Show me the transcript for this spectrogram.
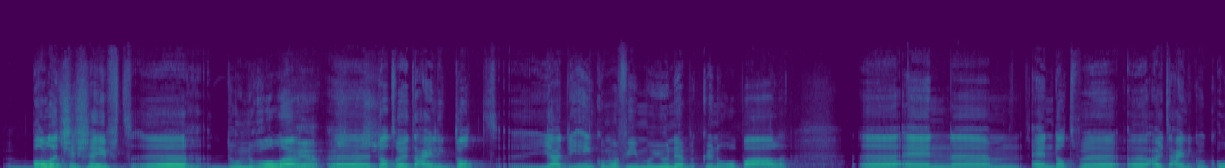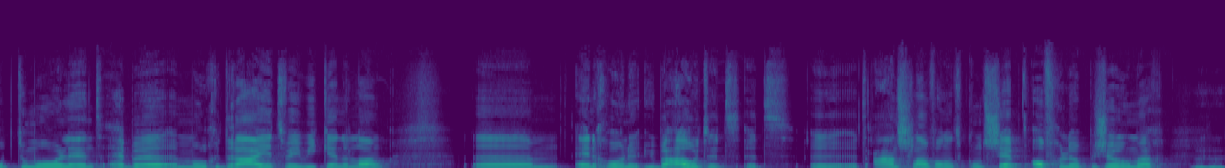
balletjes heeft doen rollen. Ja, dat we uiteindelijk dat, ja, die 1,4 miljoen hebben kunnen ophalen. en, um, en dat we uiteindelijk ook op Tomorrowland hebben mogen draaien twee weekenden lang. Um, en gewoon het, überhaupt het, het, uh, het aanslaan van het concept afgelopen zomer. Mm -hmm.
